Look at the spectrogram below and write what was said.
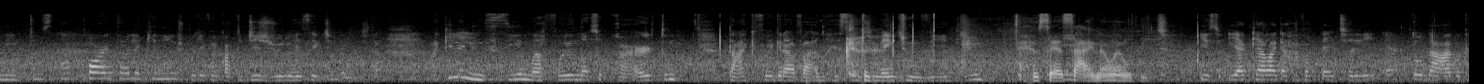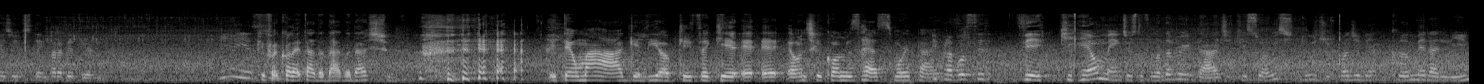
Unidos na porta. Olha que luxo, porque foi 4 de julho recentemente, tá? Aquele ali em cima foi o nosso quarto, tá? Que foi gravado recentemente um vídeo. O CSI não é um vídeo. Isso, e aquela garrafa PET ali é toda a água que a gente tem para beber. E é isso. Que foi coletada da água da chuva. e tem uma águia ali, ó, porque isso aqui é, é- é onde que come os restos E mortais. pra você ver que realmente eu estou falando a verdade, que isso é um estúdio, pode ver a câmera ali,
